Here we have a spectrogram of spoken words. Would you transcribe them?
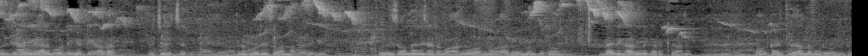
പിടിച്ച് കൈകാലം കൂട്ടി കെട്ടി അവിടെ പിടിച്ച് വെച്ച്. പിന്നെ പോലീസ് വന്നപ്പോഴേക്ക് പോലീസ് വന്നതിന് ശേഷം വാതിൽ തുറന്നു. വാതിൽ നോക്കിയപ്പോൾ ഡൈനിങ് ഹാളിൽ കിടക്കുകയാണ്. കഴുത്തിൽ നല്ല മുറിവുണ്ട്.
